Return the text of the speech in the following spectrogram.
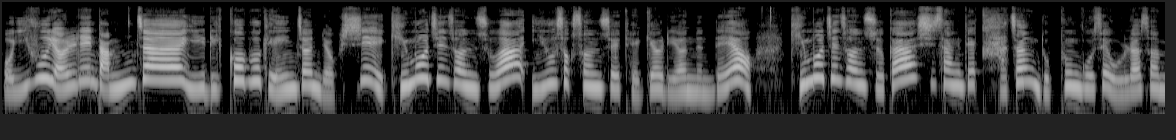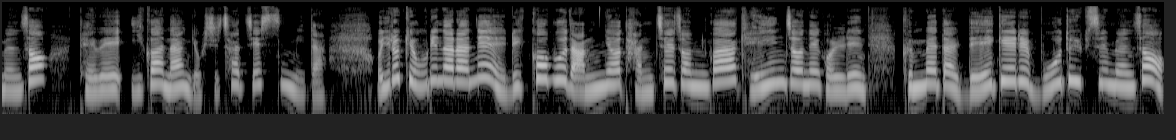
어, 이후 열린 남자 이 리커브 개인전 역시 김우진 선수와 이우석 선수의 대결이었는데요. 김우진 선수가 시상대 가장 높은 곳에 올라서면서 대회 2관왕 역시 차지했습니다. 어, 이렇게 우리나라는 리커브 남녀 단체전과 개인전에 걸린 금메달 4개를 모두 휩쓸면서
